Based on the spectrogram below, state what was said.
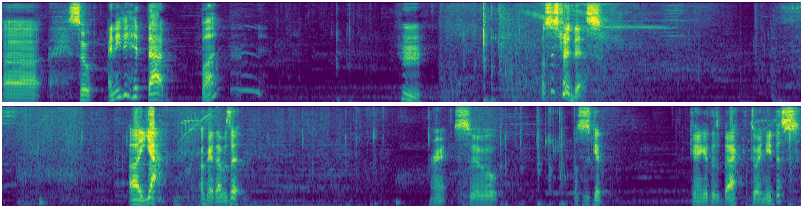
Uh, so I need to hit that button? Hmm. Let's just try this. Uh, yeah. Okay, that was it. Alright, so... Let's just get... Can I get this back? Do I need this?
